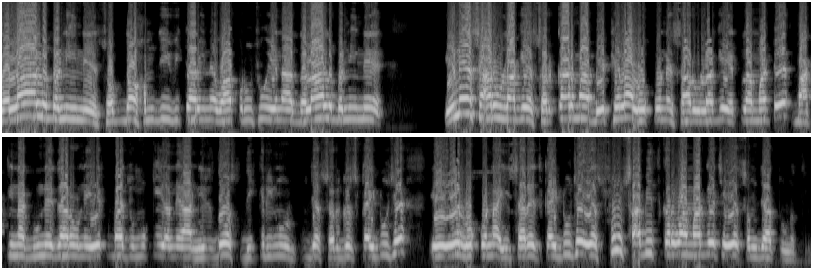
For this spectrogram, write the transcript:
દલાલ બનીને, શબ્દ સમજી વિચારીને વાપરું છું, એના દલાલ બનીને એને સારું લાગે, સરકારમાં બેઠેલા લોકોને સારું લાગે, એટલા માટે બાકીના ગુનેગારોને એક બાજુ મૂકી અને આ નિર્દોષ દીકરીનું જે સરઘસ કાઢ્યું છે, એ એ લોકોના ઈશારે જ કાઢ્યું છે, એ શું સાબિત કરવા માંગે છે એ સમજાતું નથી.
